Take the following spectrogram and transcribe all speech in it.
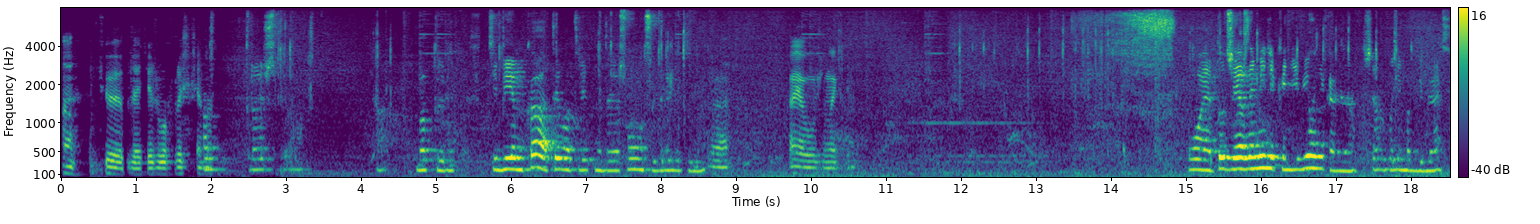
А, чё я, блядь, я же во фресте. А, Трэш натуре. Тебе МК, а ты в ответ не даешь. Он лучше грили тебе. Да. А я уже накинул. Ой, а тут же я за Милика не бил никогда. Сейчас будем отбегать.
